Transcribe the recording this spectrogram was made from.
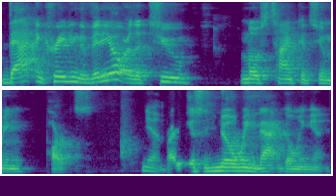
that and creating the video are the two most time consuming parts. Yeah. Right. Just knowing that going in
